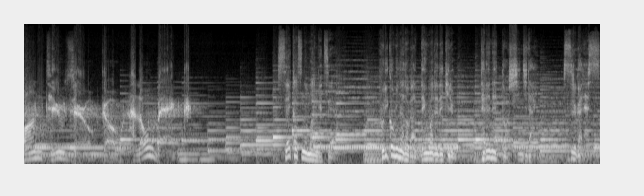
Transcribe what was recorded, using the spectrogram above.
120 Go. Hello Bank. 生活の満月へ振り込みなどが電話でできるテレネット新時代駿河です。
